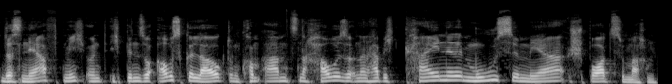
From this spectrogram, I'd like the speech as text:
das nervt mich und ich bin so ausgelaugt und komme abends nach Hause und dann habe ich keine Muße mehr, Sport zu machen.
